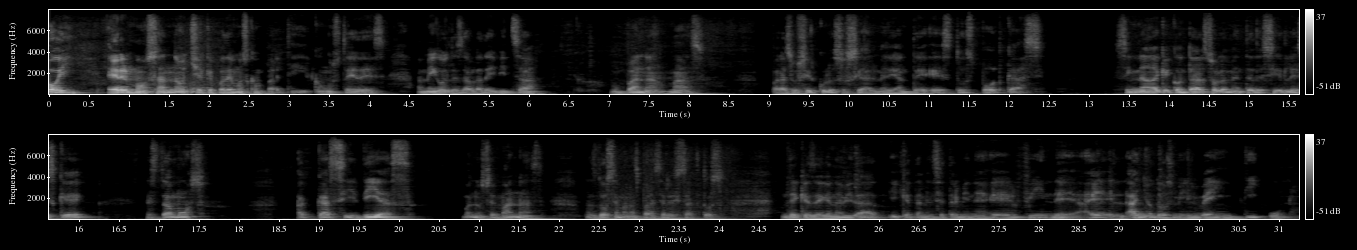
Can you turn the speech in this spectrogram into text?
Hoy, hermosa noche que podemos compartir con ustedes, amigos, les habla David Sa, un pana más para su círculo social mediante estos podcasts. Sin nada que contar, solamente decirles que estamos a casi días, bueno, semanas, las dos semanas para ser exactos, de que llegue Navidad y que también se termine el fin de el año 2021.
